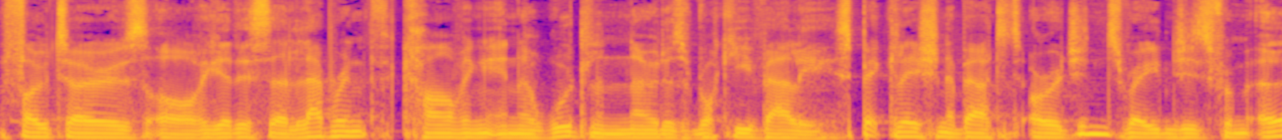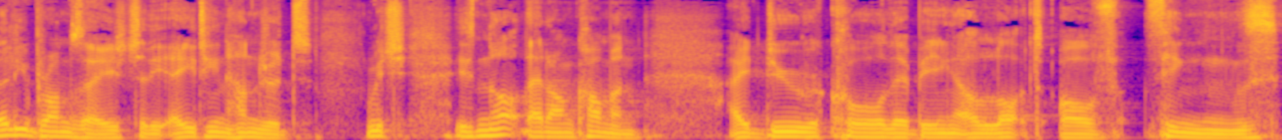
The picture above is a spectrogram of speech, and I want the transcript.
Photos of yeah, this uh, labyrinth carving in a woodland known as Rocky Valley. Speculation about its origins ranges from early Bronze Age to the 1800s, which is not that uncommon. I do recall there being a lot of things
